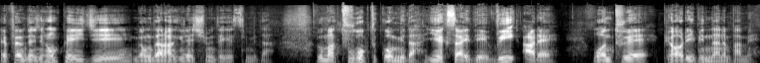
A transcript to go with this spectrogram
FM 댕진 홈페이지 명단 확인해 주시면 되겠습니다. 음악 두 곡 듣고 옵니다. EXID의 위아래, 원투의 별이 빛나는 밤에.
